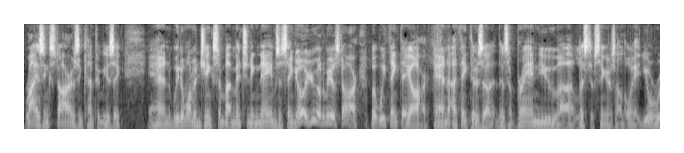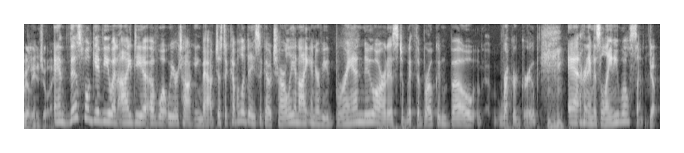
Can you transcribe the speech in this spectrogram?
rising stars in country music, and we don't want to jinx them by mentioning names and saying, "Oh, you're going to be a star," but we think they are, and I think there's a there's a brand new uh, list of singers on the way. You'll really enjoy. And this will give you an idea of what we were talking about. Just a couple of days ago, Charlie and I interviewed brand new artist with the Broken Bow record group, Mhm. and her name is Lainey Wilson. Yep.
